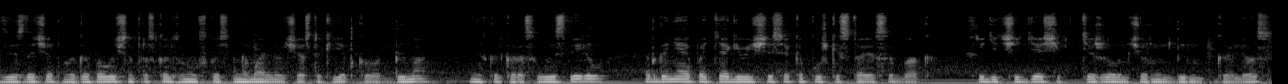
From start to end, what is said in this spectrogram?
звездочет благополучно проскользнул сквозь аномальный участок едкого дыма, несколько раз выстрелил, отгоняя подтягивающиеся к опушке стаи собак. Среди чадящих тяжелым черным дымом колес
